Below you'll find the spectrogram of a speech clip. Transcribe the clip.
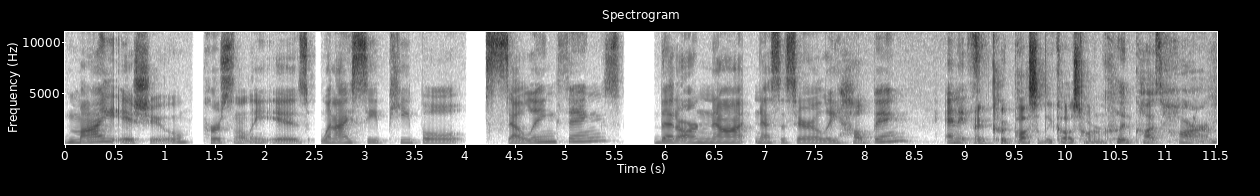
My issue personally is when I see people selling things that are not necessarily helping and it And could possibly cause harm. could cause harm.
